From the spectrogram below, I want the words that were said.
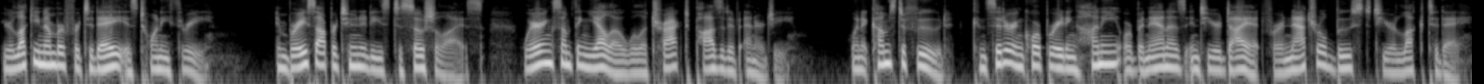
Your lucky number for today is 23. Embrace opportunities to socialize. Wearing something yellow will attract positive energy. When it comes to food, consider incorporating honey or bananas into your diet for a natural boost to your luck today.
